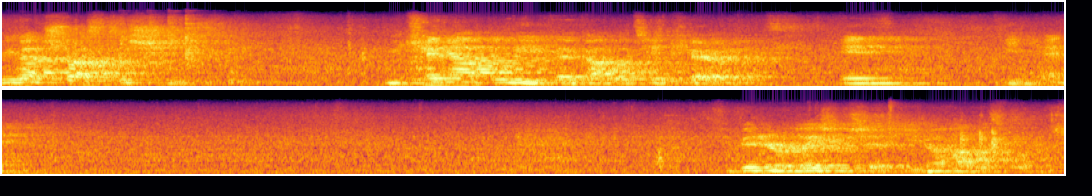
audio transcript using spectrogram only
We got trust issues. We cannot believe that God will take care of us in the end. If you've been in a relationship, you know how this works.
